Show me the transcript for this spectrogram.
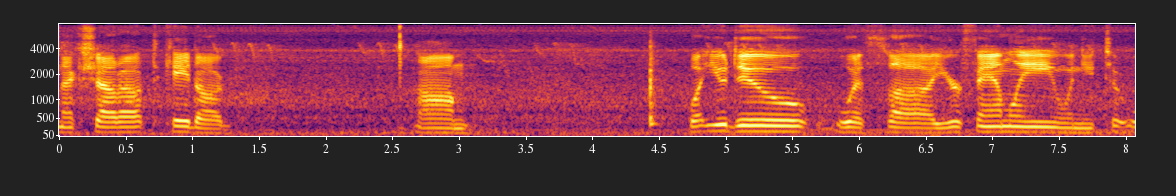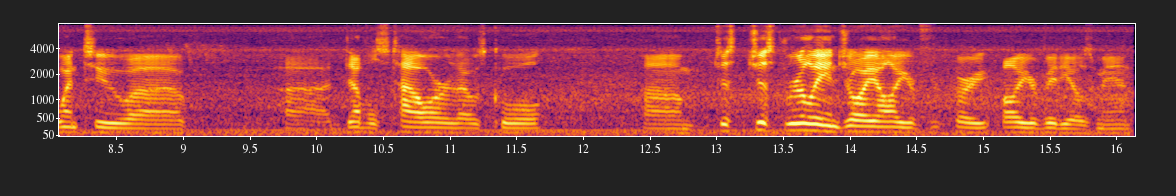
next shout out to K-Dog. Um, what you do with uh, your family when you went to uh, uh, Devil's Tower, that was cool. Um, just, just really enjoy all your all your videos, man.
